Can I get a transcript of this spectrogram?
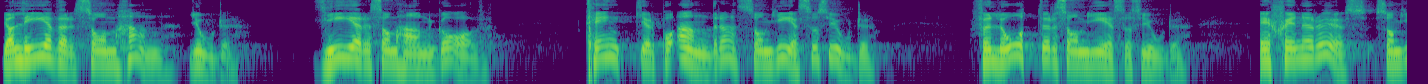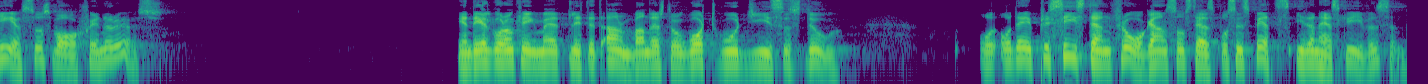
Jag lever som han gjorde, ger som han gav, tänker på andra som Jesus gjorde, förlåter som Jesus gjorde, är generös som Jesus var generös. En del går omkring med ett litet armband där det står What would Jesus do? Och, det är precis den frågan som ställs på sin spets i den här skrivelsen.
